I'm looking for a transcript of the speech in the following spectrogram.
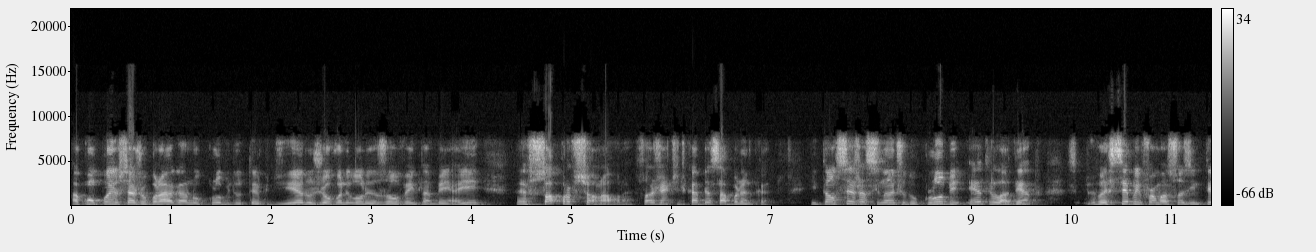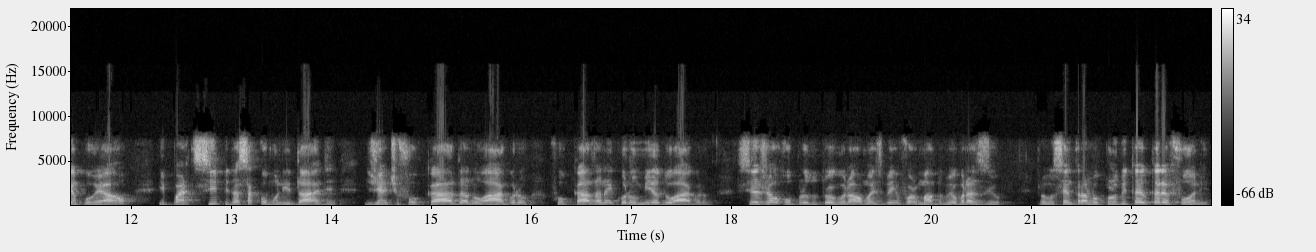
acompanhe o Sérgio Braga no Clube do Tempo e Dinheiro, o Giovanni Lorenzon vem também aí, é só profissional, né? só gente de cabeça branca. Então, seja assinante do clube, entre lá dentro, receba informações em tempo real e participe dessa comunidade de gente focada no agro, focada na economia do agro. Seja o produtor rural mais bem informado do meu Brasil. Para você entrar no clube, está aí o telefone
